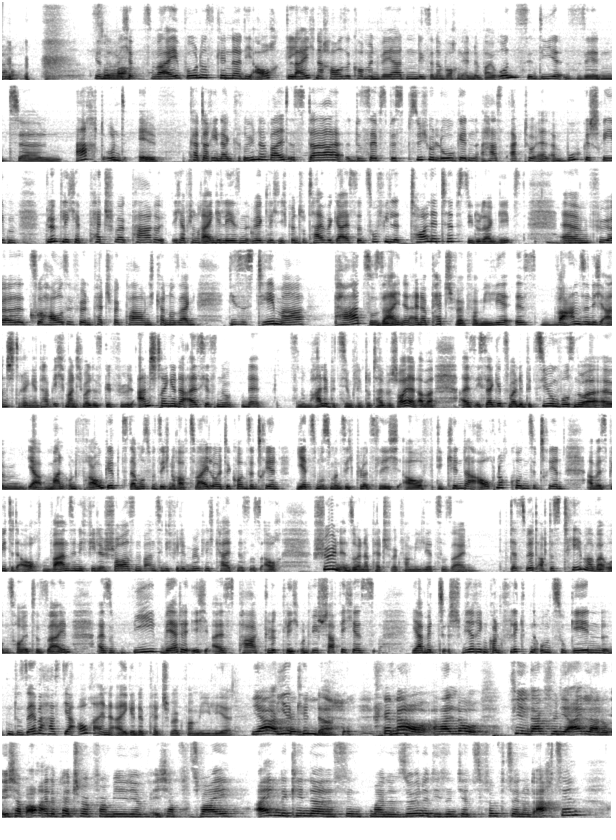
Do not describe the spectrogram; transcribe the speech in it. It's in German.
Genau, ich habe zwei Bonuskinder, die auch gleich nach Hause kommen werden. Die sind am Wochenende bei uns. Die sind äh, acht und elf. Katharina Grünewald ist da. Du selbst bist Psychologin, hast aktuell ein Buch geschrieben, Glückliche Patchwork-Paare. Ich habe schon reingelesen, wirklich, ich bin total begeistert. So viele tolle Tipps, die du da gibst mhm. ähm, für zu Hause, für ein Patchwork-Paar. Und ich kann nur sagen, dieses Thema Paar zu sein in einer Patchwork-Familie ist wahnsinnig anstrengend, habe ich manchmal das Gefühl. Anstrengender als jetzt nur eine normale Beziehung klingt total bescheuert, aber als ich sage jetzt mal eine Beziehung, wo es nur ähm, ja, Mann und Frau gibt, da muss man sich noch auf zwei Leute konzentrieren. Jetzt muss man sich plötzlich auf die Kinder auch noch konzentrieren, aber es bietet auch wahnsinnig viele Chancen, wahnsinnig viele Möglichkeiten. Es ist auch schön, in so einer Patchwork-Familie zu sein das wird auch das Thema bei uns heute sein. Also wie werde ich als Paar glücklich und wie schaffe ich es, ja, mit schwierigen Konflikten umzugehen? Du selber hast ja auch eine eigene Patchwork-Familie. Ja, vier Kinder. Genau, hallo. Vielen Dank für die Einladung. Ich habe auch eine Patchwork-Familie. Ich habe zwei eigene Kinder. Das sind meine Söhne, die sind jetzt 15 und 18.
